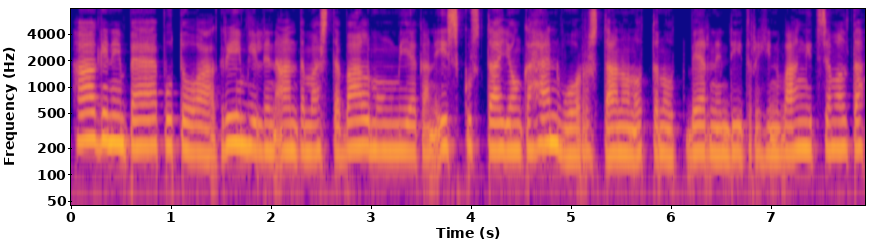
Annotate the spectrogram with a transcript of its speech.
Haagenin pää putoaa Grimhildin antamasta Balmung-miekan iskusta, jonka hän vuorostaan on ottanut Bernin Dietrichin vangitsemalta,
